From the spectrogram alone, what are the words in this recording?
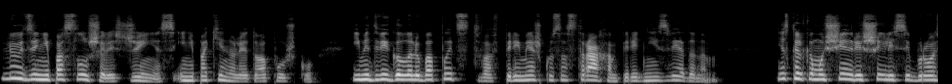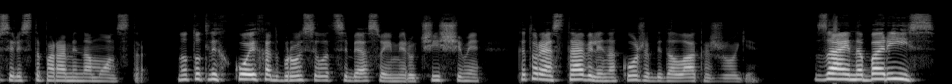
Люди не послушались Джиннис и не покинули эту опушку. Ими двигало любопытство вперемешку со страхом перед неизведанным. Несколько мужчин решились и бросились с топорами на монстра, но тот легко их отбросил от себя своими ручищами, которые оставили на коже бедолаг ожоги. «Зайна, борись!»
